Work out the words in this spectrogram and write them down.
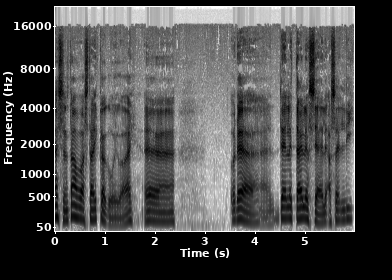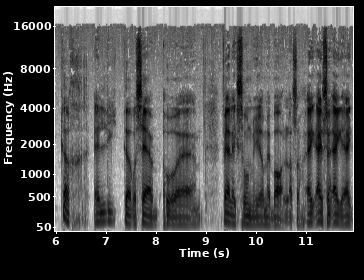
Jeg syns han var steika god i går, jeg. Eh, og det, det er litt deilig å se. Altså, jeg liker, jeg liker å se hun, eh, Felix Horn Myhre med ball, altså. Jeg, jeg, jeg, jeg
